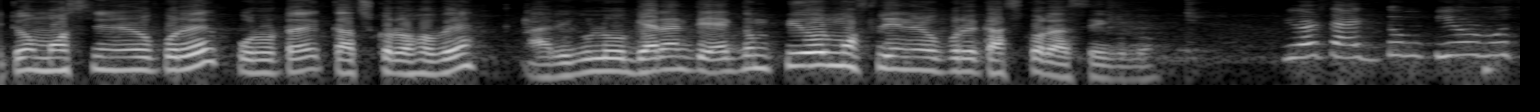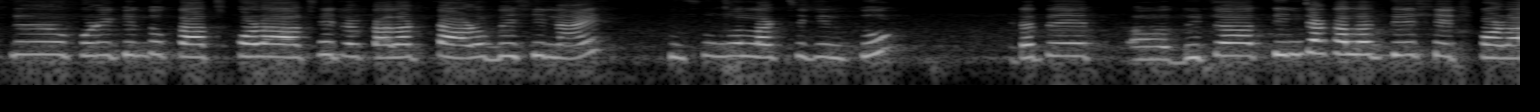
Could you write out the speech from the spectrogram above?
এটাও মসলিনের উপরে পুরোটাই কাজ করা হবে। আর এগুলো গ্যারান্টি একদম পিওর মসলিনের উপরে কাজ করা আছে এগুলো। ভিউয়ার্স একদম পিওর মসলিনের উপরে কিন্তু কাজ করা আছে। এটার কালারটা আরও বেশি নাইস খুব সুন্দর লাগছে কিন্তু। এটাতে দুইটা তিনটা কালার দিয়ে শেড করা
